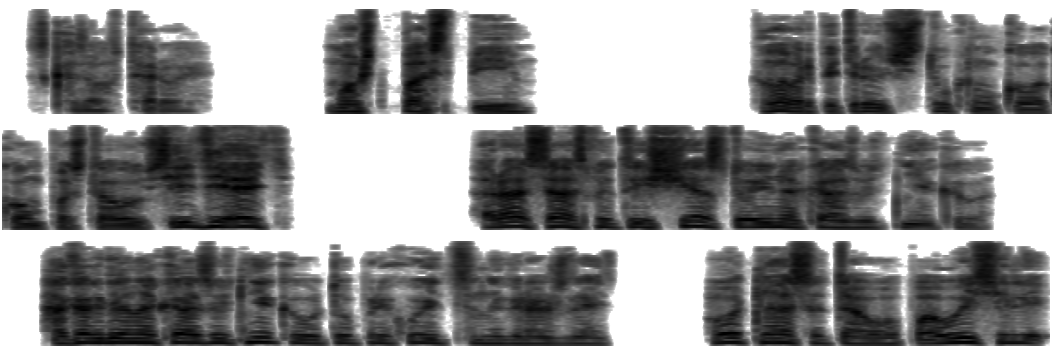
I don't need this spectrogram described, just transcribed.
— сказал второй. — Может, поспим? Лавр Петрович стукнул кулаком по столу. — Сидеть! Раз аспид исчез, то и наказывать некого. А когда наказывать некого, то приходится награждать. Вот нас и того повысили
